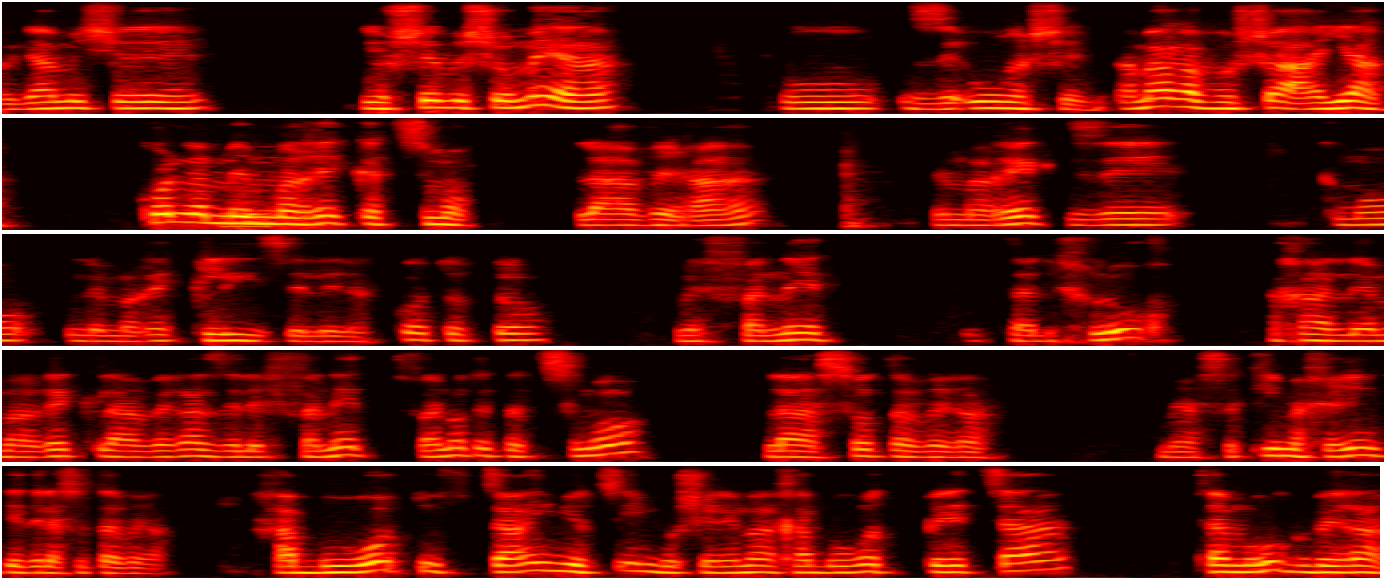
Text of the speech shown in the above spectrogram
וגם מי שיושב ושומע, הוא זעום השם. אמר רב הושעיה, כל הממרק עצמו לעבירה, ממרק זה כמו למרק כלי, זה לנקות אותו, מפנט את הלכלוך, ככה למרק לעבירה זה לפנט, לפנות את עצמו לעשות עבירה. מעסקים אחרים כדי לעשות עבירה. חבורות ופצעים יוצאים בו, שנאמר חבורות פצע, תמרוק ברע.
